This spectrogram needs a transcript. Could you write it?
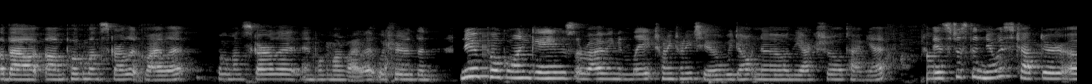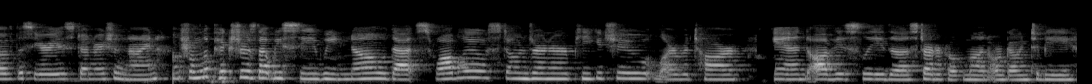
about um, Pokemon Scarlet Violet, Pokemon Scarlet and Pokemon Violet, which are the new Pokemon games arriving in late 2022. We don't know the actual time yet. It's just the newest chapter of the series, Generation 9. From the pictures that we see, we know that Swablu, Stonjourner, Pikachu, Larvitar, and obviously the starter Pokemon are going to be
